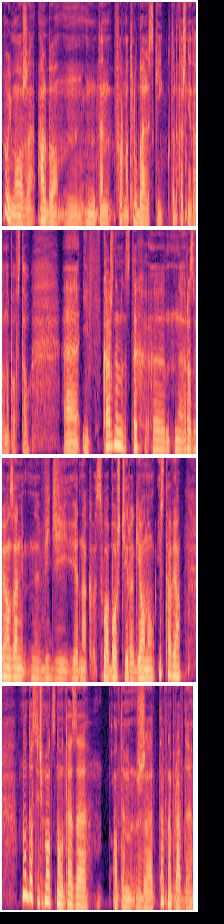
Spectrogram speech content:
Trójmorze, albo mm, ten format lubelski, który też niedawno powstał. E, I w każdym z tych e, rozwiązań widzi jednak słabości regionu i stawia no, dosyć mocną tezę o tym, że tak naprawdę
